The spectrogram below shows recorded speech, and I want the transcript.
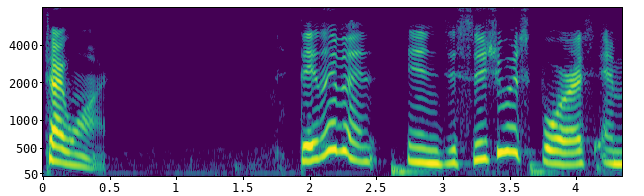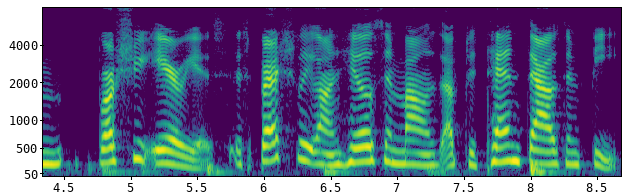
Taiwan. They live in, in deciduous forests and brushy areas, especially on hills and mountains up to 10,000 feet.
